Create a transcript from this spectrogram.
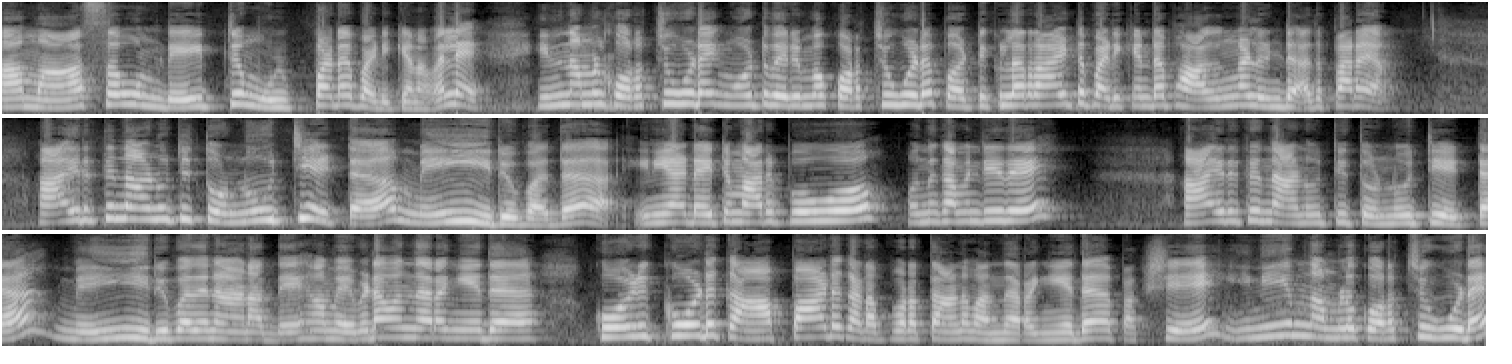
ആ മാസവും ഡേറ്റും ഉൾപ്പെടെ പഠിക്കണം അല്ലേ? ഇനി നമ്മൾ കുറച്ചുകൂടെ ഇങ്ങോട്ട് വരുമ്പോൾ കുറച്ചുകൂടെ പെർട്ടിക്കുലർ ആയിട്ട് പഠിക്കേണ്ട ഭാഗങ്ങളുണ്ട്. അത് പറയാം. ആയിരത്തി നാനൂറ്റി തൊണ്ണൂറ്റി എട്ട് മെയ് ഇരുപത്. ഇനി ആ ഡേറ്റ് മാറിപ്പോവോ? ഒന്ന് കമന്റ് ചെയ്തേ. ആയിരത്തി നാനൂറ്റി തൊണ്ണൂറ്റി എട്ട് മെയ് ഇരുപതിനാണ് അദ്ദേഹം എവിടെ വന്നിറങ്ങിയത്? കോഴിക്കോട് കാപ്പാട് കടപ്പുറത്താണ് വന്നിറങ്ങിയത്. പക്ഷേ ഇനിയും നമ്മൾ കുറച്ചുകൂടെ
